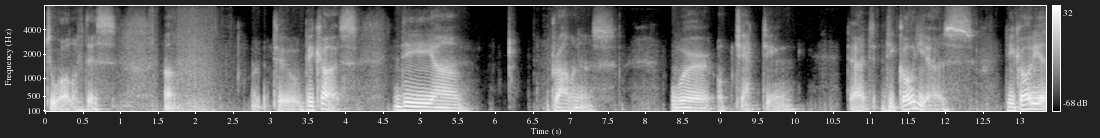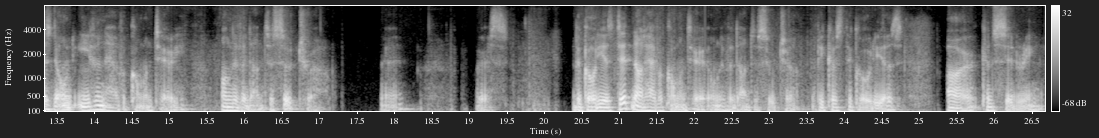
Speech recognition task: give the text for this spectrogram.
to all of this. Uh, to because the um, brahmanas were objecting that the Gaudiyas, the Gaudiyas don't even have a commentary on the Vedanta Sutra. Whereas the Gaudiyas did not have a commentary on the Vedanta Sutra because the Gaudiyas are considering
